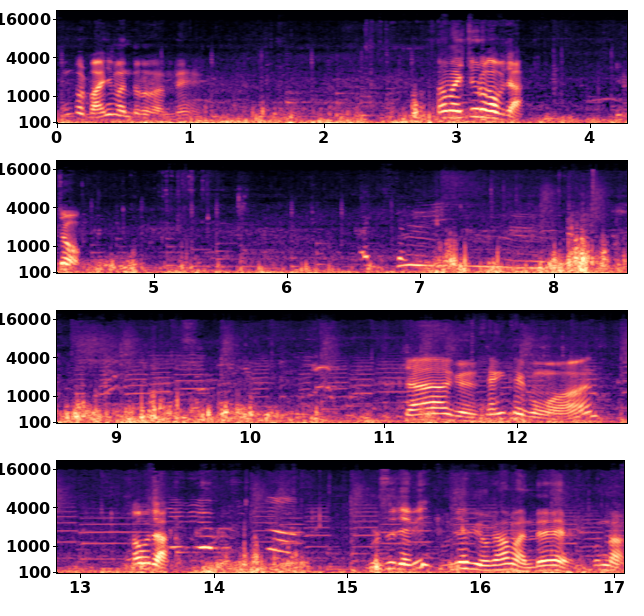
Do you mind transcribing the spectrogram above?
뭔걸 많이 만들어놨네. 하나 이쪽으로 가보자. 이쪽. 작은 생태공원. 가보자. 물수제비? 물수제비 여기 하면 안 돼. 혼나.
